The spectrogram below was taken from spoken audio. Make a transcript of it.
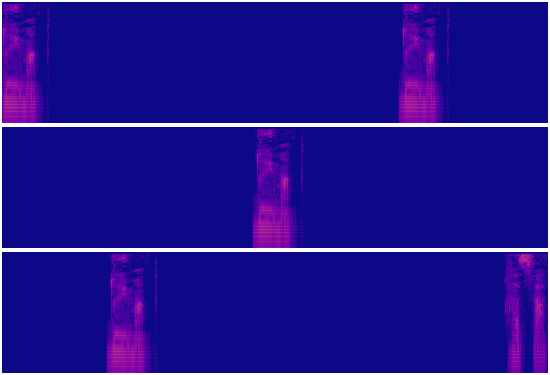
Duymak. Duymak. Duymak. Duymak hasat.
